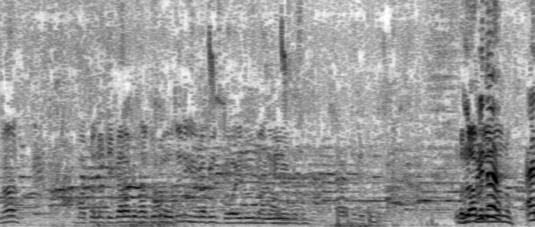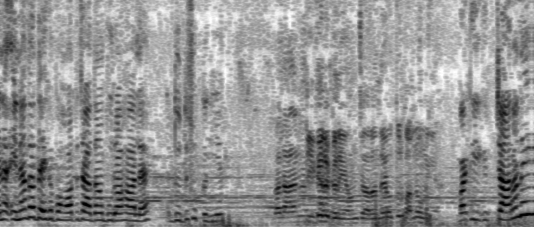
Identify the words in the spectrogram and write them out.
ਨਾ ਬਾਕਲ ਟੀਕਾ ਲਾ ਕੇ ਸਰ ਕੋਲ ਤੇ ਨਹੀਂ ਹੈਗਾ ਵੀ ਦਵਾਈ ਦੂਈ ਮੰਗਣੀ ਹੈ ਕੁਝ ਬੱਲਾ ਇਹਨਾਂ ਇਹਨਾਂ ਦਾ ਦੇਖ ਬਹੁਤ ਜ਼ਿਆਦਾ ਬੁਰਾ ਹਾਲ ਹੈ। ਦੁੱਧ ਸੁੱਕ ਗਈਆਂ ਟੀਕੇ ਲੱਗਣੇ ਆ ਹੁਣ ਚਾਰਾਂ ਦੇ ਉਧਰ ਬੰਨ ਹੋਣੀਆਂ ਬਸ ਠੀਕ ਚਾਰਾਂ ਨਹੀਂ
